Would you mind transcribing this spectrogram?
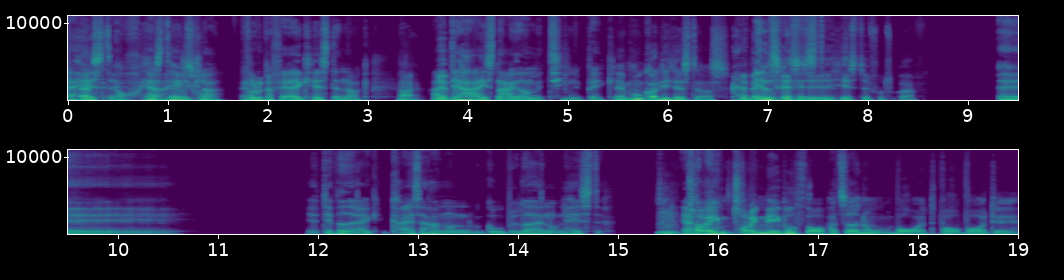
ja, heste. Åh, ja, heste er helt klart. Ja. Ja. Fotograferer ikke heste nok. Nej. Nej, det har I snakket om med Tine Bæk. Jamen, hun kan godt lide heste også. Hvem er den elsker bedste heste. hestefotograf? Øh... Ja, det ved jeg ikke. Kaiser har nogle gode billeder af nogle heste. Hmm. Jeg tror, du ikke, tror du ikke, Mapplethorpe har taget nogen, hvor, at- hvor, hvor det,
